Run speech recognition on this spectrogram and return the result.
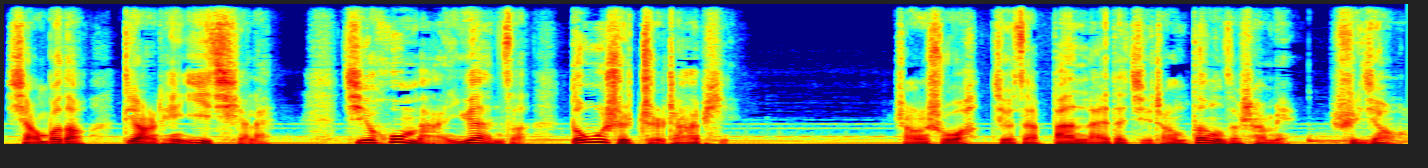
想不到第二天一起来，几乎满院子都是纸扎品。张叔啊，就在搬来的几张凳子上面睡觉了。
